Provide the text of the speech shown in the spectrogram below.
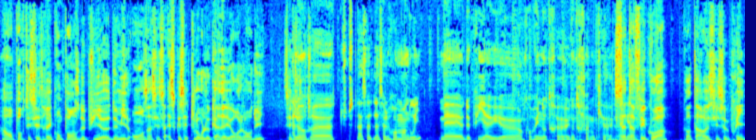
à remporter cette récompense depuis euh, 2011. hein, c'est ça. Est-ce que c'est toujours le cas d'ailleurs aujourd'hui? Alors, euh, la, la seule romande, oui, mais depuis, il y a eu euh, encore une autre, une autre femme qui a, qui ça t'a fait quoi quand t'as reçu ce prix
